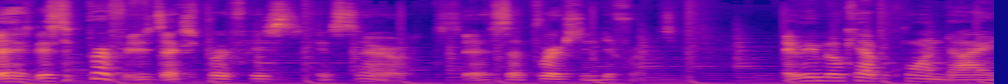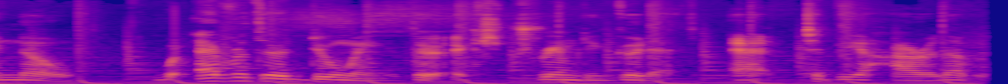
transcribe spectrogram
it's a perfect, it's actually perfect scenario. It's a separation difference. Every male Capricorn that I know whatever they're doing, they're extremely good at, at to be a higher level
